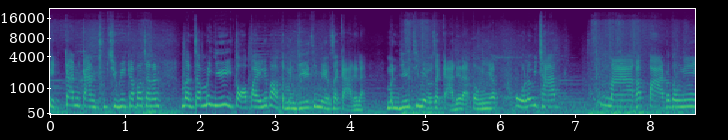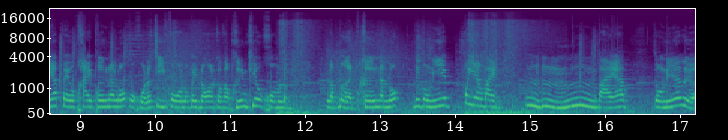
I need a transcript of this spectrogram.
ปิดกั้นการชุบชีวิตครับเพราะฉะนั้นมันจะไม่ยื้ออีกต่อไปหรือเปล่าแต่มันยื้อที่เมลสกาดนี่แหละมันยื้อที่เมลสกาดนี่แหละตรงนี้ครับโอ้แล้ววิชา มาครับปาดไปตรงนี้ครับเปลวไฟเพลิงนรกโอ้โหแล้วจีโฟลงไปนอนกับพื้นเขี้ยวคมระระเบิดเพลิงนรกในตรงนี้เปียงไป อืไปครับ ตรงนี้เหลือ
